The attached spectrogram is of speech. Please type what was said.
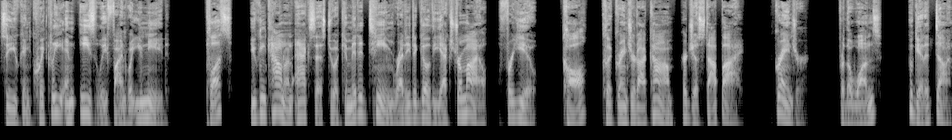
so you can quickly and easily find what you need. Plus, you can count on access to a committed team ready to go the extra mile for you. Call, clickgrainger.com, or just stop by. Grainger, for the ones who get it done.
